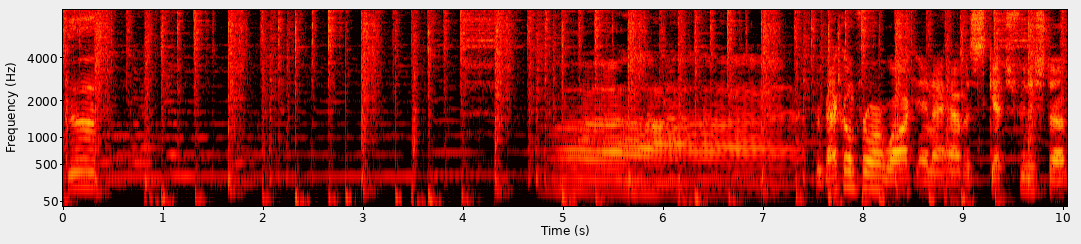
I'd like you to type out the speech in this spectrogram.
good. Back home from our walk and I have a sketch finished up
